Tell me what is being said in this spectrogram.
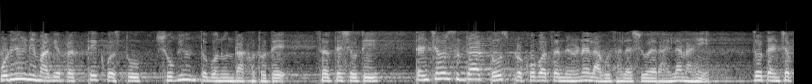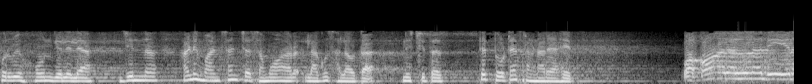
पुढे आणि मागे प्रत्येक वस्तू शोभिवंत बनवून दाखवत होते सरते शेवटी त्यांच्यावर सुद्धा तोच प्रकोपाचा निर्णय लागू झाल्याशिवाय राहिला नाही जो त्यांच्यापूर्वी होऊन गेलेल्या जिन्न आणि माणसांच्या समूहावर लागू झाला होता निश्चितच ते तोट्यात राहणारे आहेत وقال الذين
